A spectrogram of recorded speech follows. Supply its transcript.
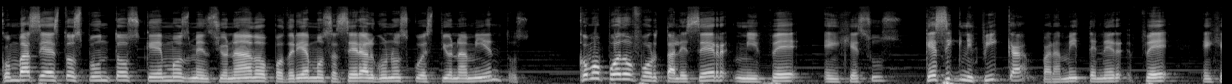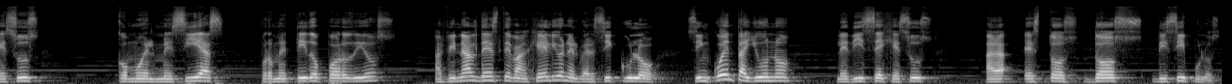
Con base a estos puntos que hemos mencionado, podríamos hacer algunos cuestionamientos. ¿Cómo puedo fortalecer mi fe en Jesús? ¿Qué significa para mí tener fe en Jesús como el Mesías prometido por Dios? Al final de este Evangelio, en el versículo 51, le dice Jesús a estos dos discípulos,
